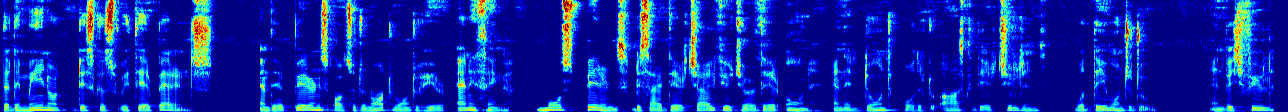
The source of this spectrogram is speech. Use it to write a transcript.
that they may not discuss with their parents. And their parents also do not want to hear anything most parents decide their child future their own and they don't bother to ask their children what they want to do and which field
